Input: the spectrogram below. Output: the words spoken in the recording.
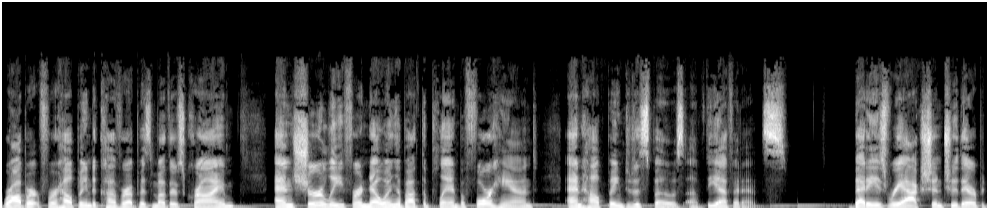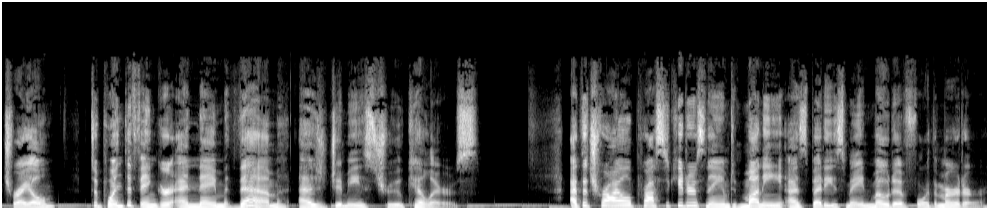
Robert for helping to cover up his mother's crime, and Shirley for knowing about the plan beforehand and helping to dispose of the evidence. Betty's reaction to their betrayal to point the finger and name them as Jimmy's true killers. At the trial, prosecutors named money as Betty's main motive for the murder,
